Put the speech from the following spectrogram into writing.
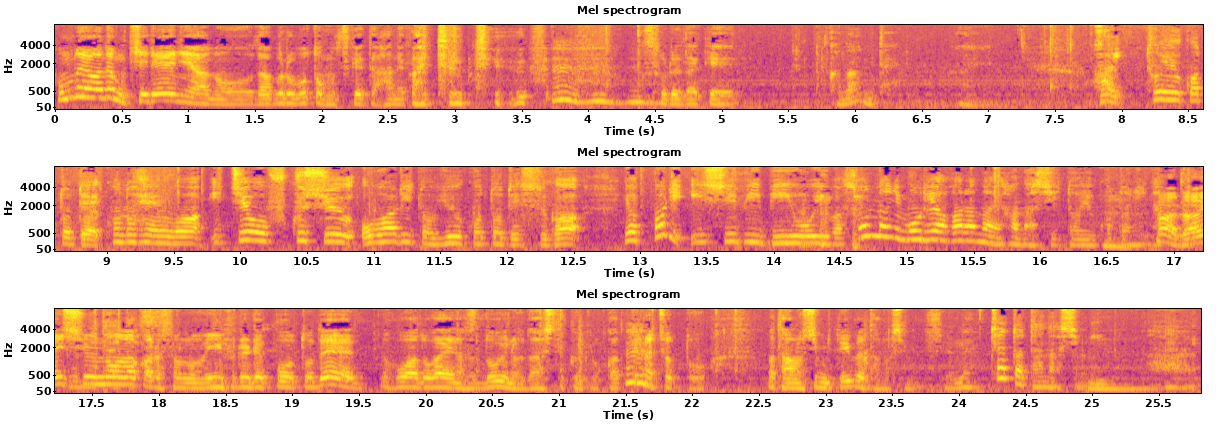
ポンド円はでも綺麗にあのダブルボトムつけて跳ね返ってるっていう。うんうん、うん、それだけかな？みたいなはい。ということでこの辺は一応復習終わりということですがやっぱり ECBBOE はそんなに盛り上がらない話ということにまあ来週のだからそのインフレレポートでフォワードガイナンスどういうのを出してくるのかっていうのはちょっと、まあ、楽しみといえば楽しみですよね。ちょっと楽しみ、うん、はい。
